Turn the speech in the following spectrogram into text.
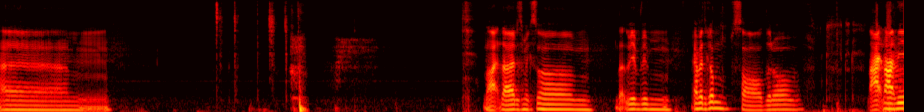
Um, Nei, det er liksom ikke så det, vi, vi, Jeg vet ikke om Sader og Nei, nei, vi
